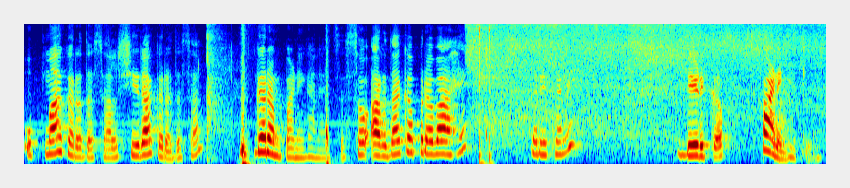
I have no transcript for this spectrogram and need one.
उपमा करत असाल शिरा करत असाल गरम पाणी घालायचं. सो अर्धा कप रवा आहे तर इथे मी दीड कप पाणी घेतलं.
